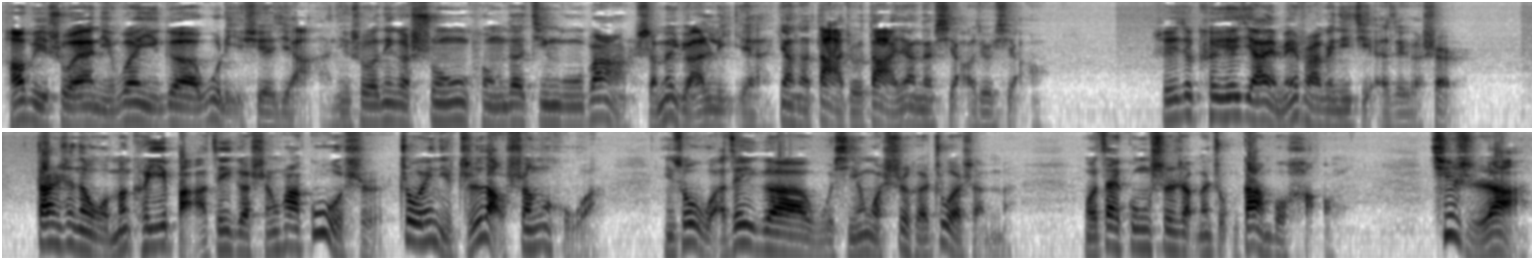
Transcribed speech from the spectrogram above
好比说呀，你问一个物理学家，你说那个孙悟空的金箍棒什么原理呀？让它大就大，让它小就小，所以这科学家也没法给你解释这个事儿。但是呢，我们可以把这个神话故事作为你指导生活。你说我这个五行我适合做什么？我在公司怎么总干不好？其实啊，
